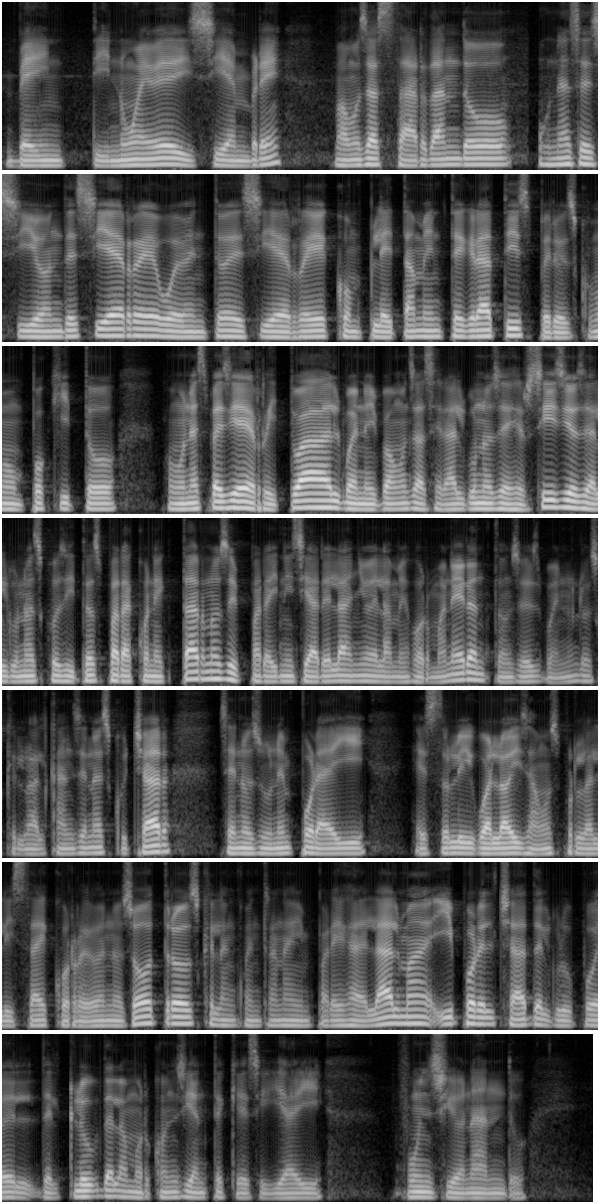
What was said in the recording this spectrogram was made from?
29 de diciembre, vamos a estar dando una sesión de cierre o evento de cierre completamente gratis, pero es como un poquito como una especie de ritual. Bueno, y vamos a hacer algunos ejercicios y algunas cositas para conectarnos y para iniciar el año de la mejor manera. Entonces, bueno, los que lo alcancen a escuchar, se nos unen por ahí esto lo igual lo avisamos por la lista de correo de nosotros, que la encuentran ahí en Pareja del Alma, y por el chat del grupo del, Club del Amor Consciente que sigue ahí funcionando.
